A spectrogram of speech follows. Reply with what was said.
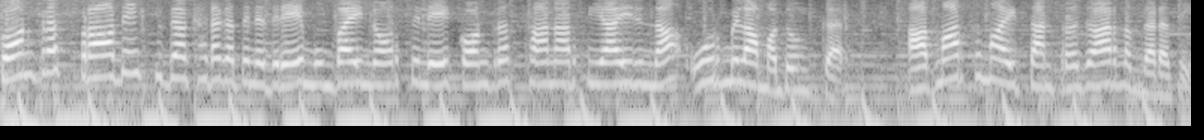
കോൺഗ്രസ് പ്രാദേശിക ഘടകത്തിനെതിരെ മുംബൈ നോർത്തിലെ കോൺഗ്രസ് സ്ഥാനാർത്ഥിയായിരുന്ന ഊർമിള മധുൻകർ. ആത്മാർത്ഥമായി താൻ പ്രചാരണം നടത്തി.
